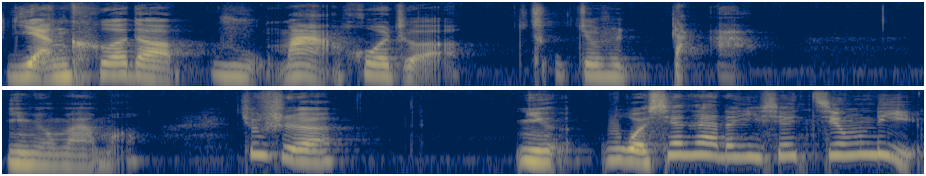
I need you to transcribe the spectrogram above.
严苛的辱骂或者就是打，你明白吗？就是你我现在的一些经历，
